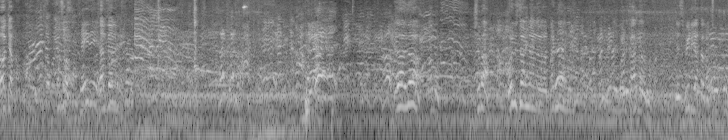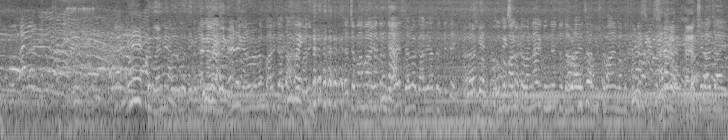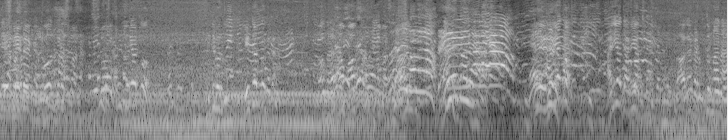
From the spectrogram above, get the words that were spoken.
ఓకే మరి ఆయన వస్తున్నాడు. ఇదో ఇదో శివ పోలీసు వాళ్ళు బండి వాడు స్పీడ్కి వెళ్తా కొంచెం వేడే గెలవడం పారిజాత సత్యభామాయుధం ధ్యాయ సర్వ కార్యార్థం సిద్ధే కుంభమాంత వర్ణాయ కుందెత్తు ధవళాయ విష్ణువాయ నమస్తే దక్షిణాచాయ ఇంటి వరకు ఇంటి వరకు ఇంటి వరకు కదా అడిగదు అడిగదు బాగా గడుపుతున్నానా?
